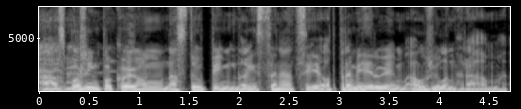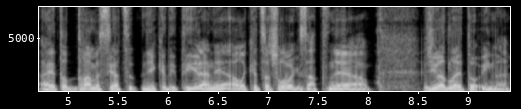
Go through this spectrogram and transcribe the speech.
a s Božím pokojom nastúpim do inscenácie, odpremierujem a už ju len hrám. A je to dva mesiace niekedy týranie, ale keď sa človek zatne a v divadle je to iné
